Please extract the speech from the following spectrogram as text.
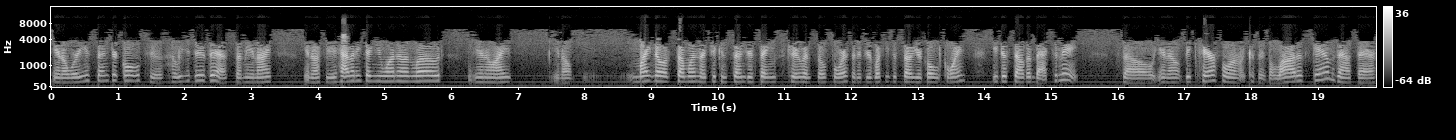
You know where you send your gold to, how you do this. I mean, I, you know, if you have anything you want to unload, you know, I, you know, might know of someone that you can send your things to and so forth. And if you're looking to sell your gold coins, you just sell them back to me. So, you know, be careful because there's a lot of scams out there.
